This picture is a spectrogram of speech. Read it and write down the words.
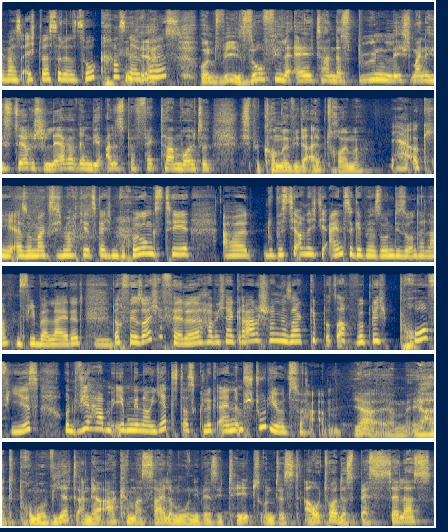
Was echt, warst du da so krass nervös? Ja. Und wie? So viele Eltern, das Bühnenlicht, meine hysterische Lehrerin, die alles perfekt haben wollte. Ich bekomme wieder Albträume. Ja, okay, also Max, ich mache dir jetzt gleich einen Beruhigungstee, aber du bist ja auch nicht die einzige Person, die so unter Lampenfieber leidet. Mhm. Doch für solche Fälle, habe ich ja gerade schon gesagt, gibt es auch wirklich Profis und wir haben eben genau jetzt das Glück, einen im Studio zu haben. Ja, ähm, er hat promoviert an der Arkham Asylum Universität und ist Autor des Bestsellers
